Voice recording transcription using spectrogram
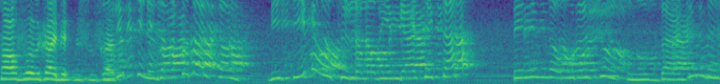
Hafızanı kaybetmişsin sen. Garipsiniz arkadaşlar. Bir şey mi hatırlamalıyım gerçekten? Benimle uğraşıyorsunuz derdim de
